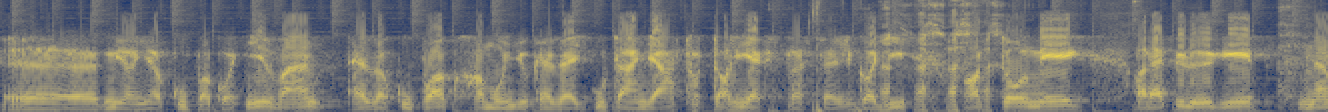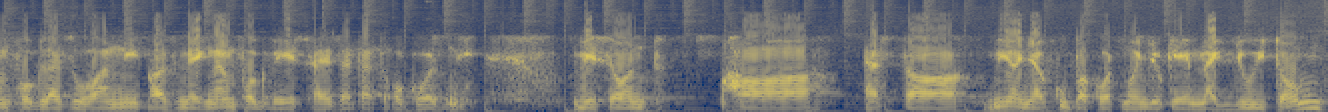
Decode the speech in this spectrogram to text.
uh, műanyag kupakot. Nyilván ez a kupak, ha mondjuk ez egy utángyártott AliExpress-es gagyi, attól még a repülőgép nem fog lezuhanni, az még nem fog vészhelyzetet okozni. Viszont ha ezt a műanyag kupakot mondjuk én meggyújtom,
